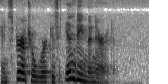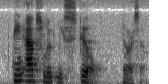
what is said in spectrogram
in spiritual work is ending the narrative, being absolutely still in ourselves.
